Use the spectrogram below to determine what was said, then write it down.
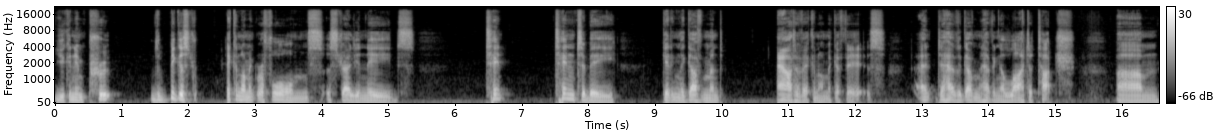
you can improve the biggest economic reforms Australia needs tend, tend to be getting the government out of economic affairs and to have the government having a lighter touch. Um,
